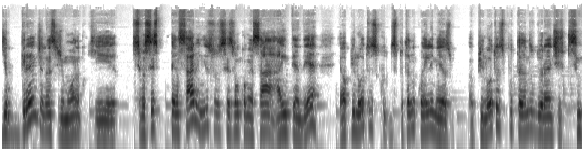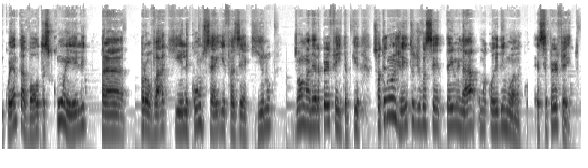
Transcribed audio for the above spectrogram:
E o grande lance de Mônaco, que se vocês pensarem nisso, vocês vão começar a entender, é o piloto disputando com ele mesmo. É o piloto disputando durante 50 voltas com ele para provar que ele consegue fazer aquilo de uma maneira perfeita, porque só tem um jeito de você terminar uma corrida em Mônaco, é ser perfeito,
